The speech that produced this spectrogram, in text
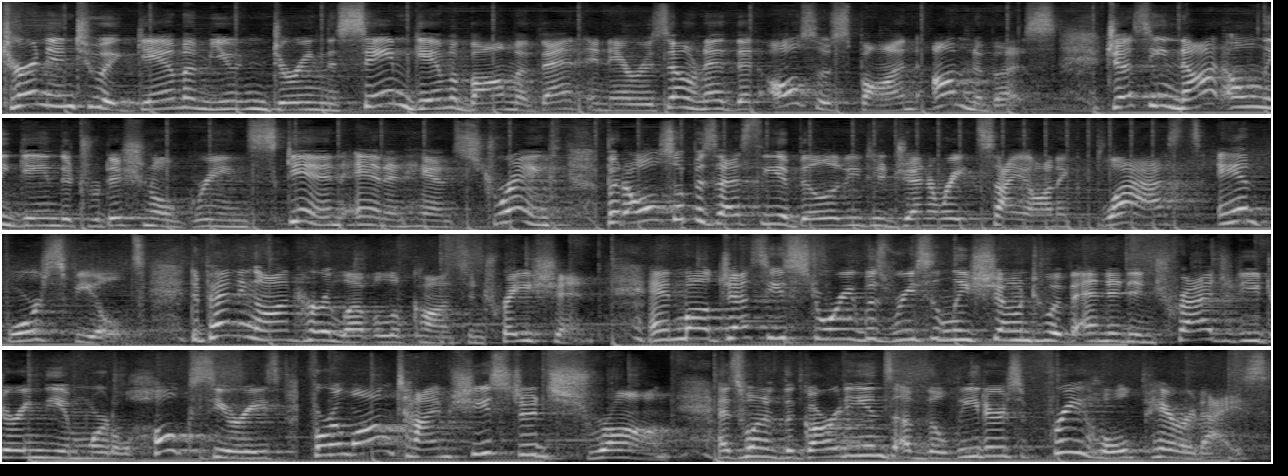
turned into a Gamma mutant during the same Gamma Bomb event in Arizona that also spawned Omnibus. Jessie not only gained the traditional green skin and enhanced strength, but also possessed the ability to generate psionic blasts and force fields, depending on her level of concentration. And while Jessie's story was recently shown to have ended in tragedy during the Immortal Hulk series, for a long time she stood strong as one of the guardians of the leader's Freehold Paradise,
